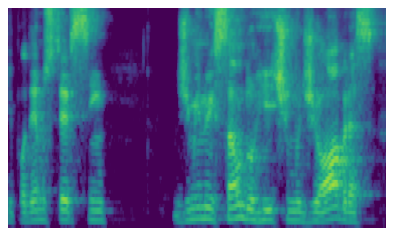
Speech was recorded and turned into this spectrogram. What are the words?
e podemos ter sim diminuição do ritmo de obras,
